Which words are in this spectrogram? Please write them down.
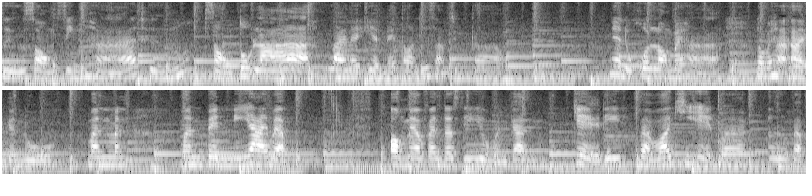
สือ 2 สิงหาถึง 2 ตุลารายละเอียดในตอนที่ 39 เนี่ยทุกคนลองไปหาลองไปหาอ่านกันดู มันมันมันเป็นนิยายแบบออกแนวแฟนตาซีอยู่เหมือนกัน เก๋ดี แบบว่าคีเอทมาก เออแบบ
